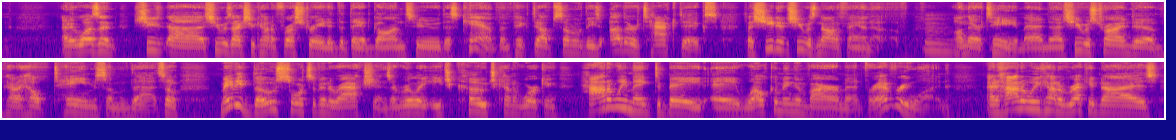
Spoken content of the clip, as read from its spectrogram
And it wasn't she. Uh, she was actually kind of frustrated that they had gone to this camp and picked up some of these other tactics that she did. She was not a fan of mm. on their team, and uh, she was trying to kind of help tame some of that. So maybe those sorts of interactions and really each coach kind of working how do we make debate a welcoming environment for everyone? And how do we kind of recognize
